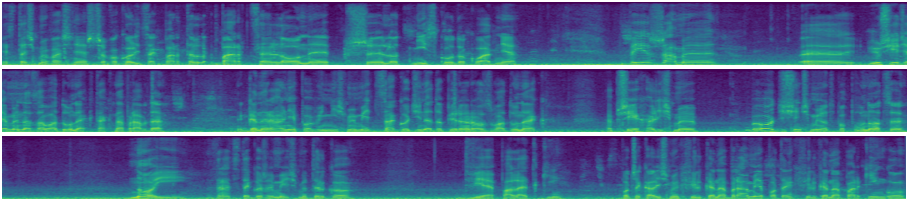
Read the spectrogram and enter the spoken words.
Jesteśmy właśnie jeszcze w okolicach Bartel- Barcelony, przy lotnisku dokładnie. Wyjeżdżamy, e, już jedziemy na załadunek tak naprawdę. Generalnie powinniśmy mieć za godzinę dopiero rozładunek. E, Przyjechaliśmy, było 10 minut po północy. No i z racji tego, że mieliśmy tylko dwie paletki, Poczekaliśmy chwilkę na bramie, potem chwilkę na parkingu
